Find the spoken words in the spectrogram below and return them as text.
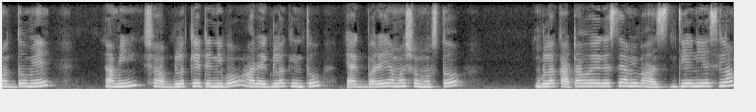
মাধ্যমে আমি সবগুলো কেটে নিব আর এগুলো কিন্তু একবারেই আমার সমস্তগুলা কাটা হয়ে গেছে, আমি ভাজ দিয়ে নিয়েছিলাম।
